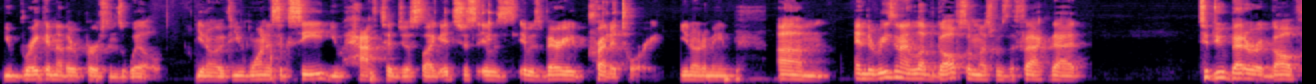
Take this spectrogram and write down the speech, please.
You break another person's will you know if you want to succeed you have to just like it's just it was it was very predatory you know what i mean um and the reason i loved golf so much was the fact that to do better at golf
